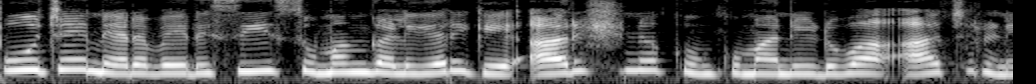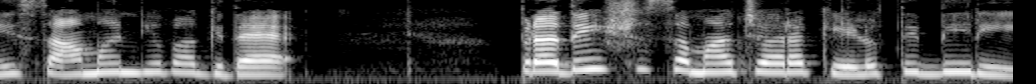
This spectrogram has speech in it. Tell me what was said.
ಪೂಜೆ ನೆರವೇರಿಸಿ ಸುಮಂಗಳಿಯರಿಗೆ ಅರಿಶಿನ ಕುಂಕುಮ ನೀಡುವ ಆಚರಣೆ ಸಾಮಾನ್ಯವಾಗಿದೆ. ಪ್ರದೇಶ ಸಮಾಚಾರ ಕೇಳುತ್ತಿದ್ದೀರಿ.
